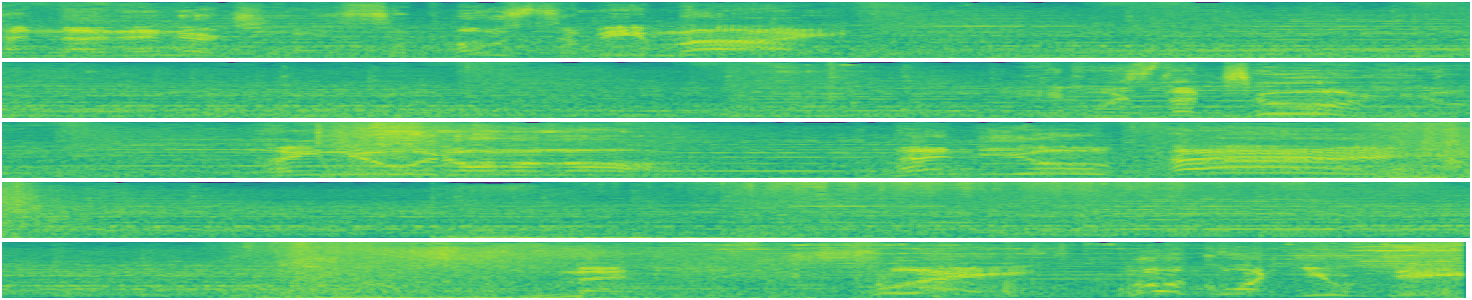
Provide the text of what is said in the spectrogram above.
And that energy is supposed to be mine! It was the two of you! I knew it all along! And you'll pay! Meddling slave! Look what you did!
